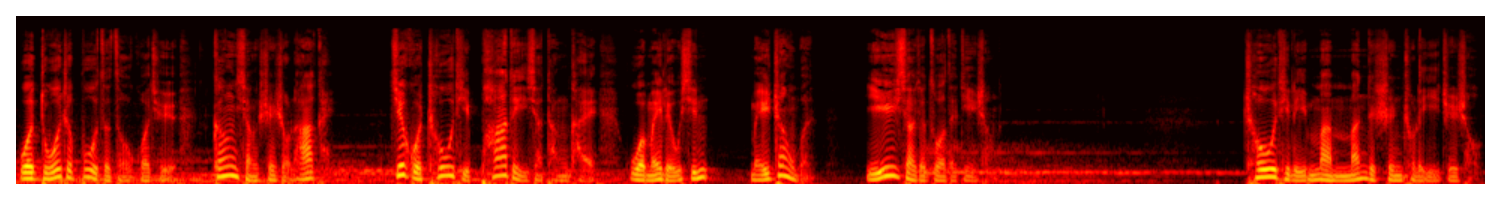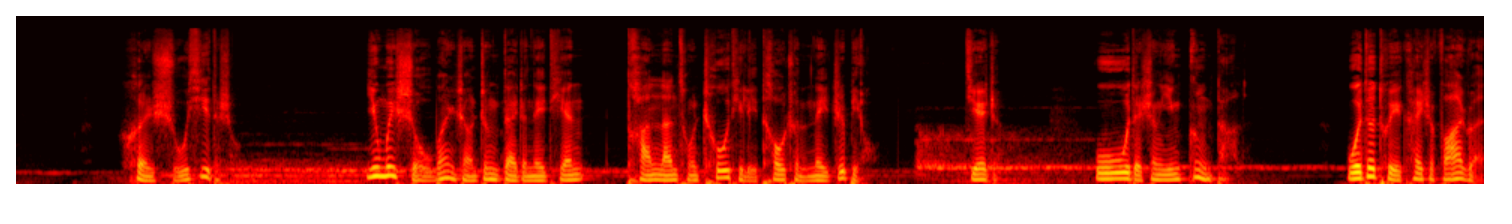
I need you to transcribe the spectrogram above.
我踱着步子走过去，刚想伸手拉开。结果抽屉啪的一下弹开，我没留心，没站稳，一下就坐在地上了。抽屉里慢慢的伸出了一只手，很熟悉的手，因为手腕上正戴着那天谭兰从抽屉里掏出的那只表。接着，呜呜的声音更大了，我的腿开始发软，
